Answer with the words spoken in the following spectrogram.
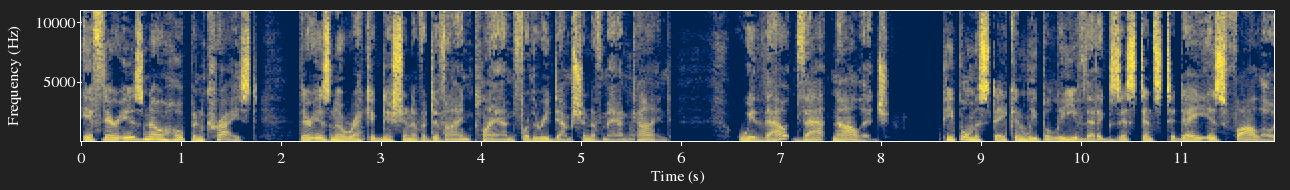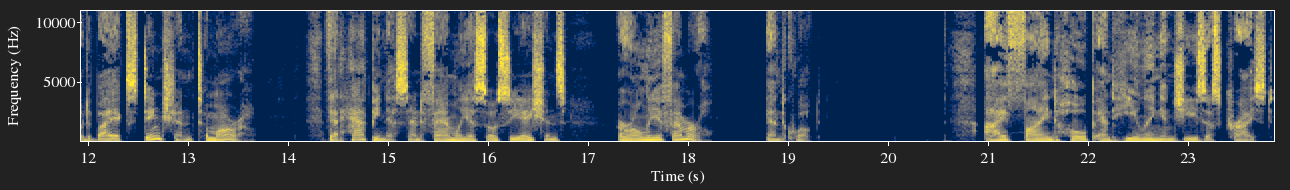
If there is no hope in Christ, there is no recognition of a divine plan for the redemption of mankind. Without that knowledge, people mistakenly believe that existence today is followed by extinction tomorrow, that happiness and family associations are only ephemeral. I find hope and healing in Jesus Christ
